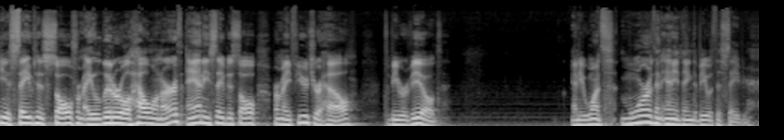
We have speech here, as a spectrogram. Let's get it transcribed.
He has saved his soul from a literal hell on earth, and he saved his soul from a future hell to be revealed. And he wants more than anything to be with his Savior.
